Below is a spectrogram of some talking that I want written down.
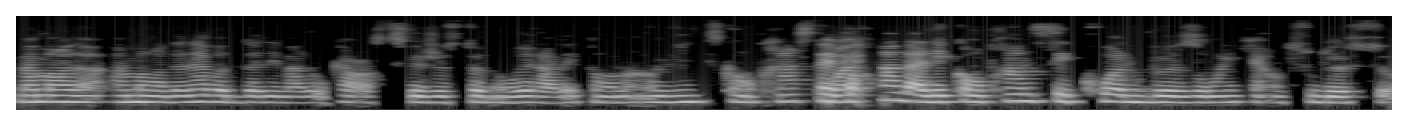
Mais à un moment donné, elle va te donner mal au cœur si tu fais juste te nourrir avec ton envie, tu comprends? C'est Ouais, important d'aller comprendre c'est quoi le besoin qui est en dessous de ça.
